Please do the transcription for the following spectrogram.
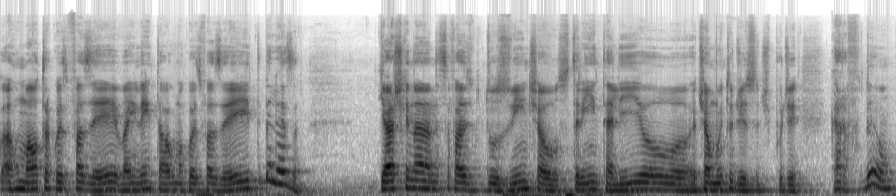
arrumar outra coisa pra fazer, vai inventar alguma coisa pra fazer e beleza. Que eu acho que na, nessa fase dos 20 aos 30 ali, eu, eu tinha muito disso, tipo de, cara, fudeu.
